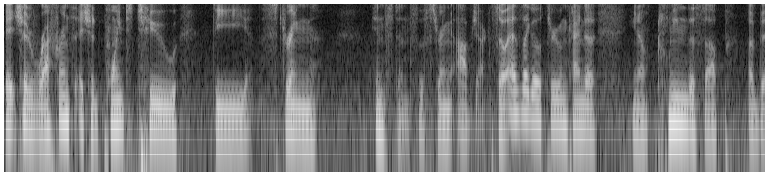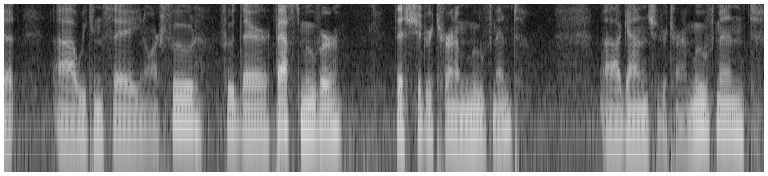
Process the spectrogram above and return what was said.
it should reference, it should point to the string instance, the string object. So as I go through and kind of, you know, clean this up a bit, uh, we can say, you know, our food, food there, fast mover, this should return a movement. Uh, again, should return a movement.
